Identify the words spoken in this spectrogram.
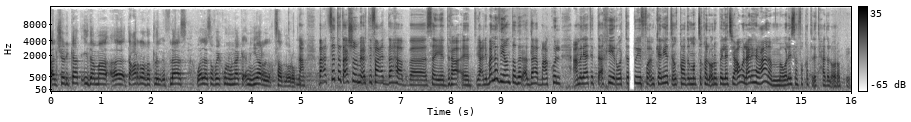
الشركات إذا ما آه، تعرضت للإفلاس وإلا سوف يكون هناك انهيار للاقتصاد الأوروبي. نعم. بعد ستة أشهر من ارتفاع الذهب آه، سيد رائد يعني ما الذي ينتظر الذهب مع كل عمليات التأخير والتسويف وإمكانية إنقاذ المنطقة الأوروبية التي يعول عليها العالم وليس فقط الاتحاد الأوروبي؟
